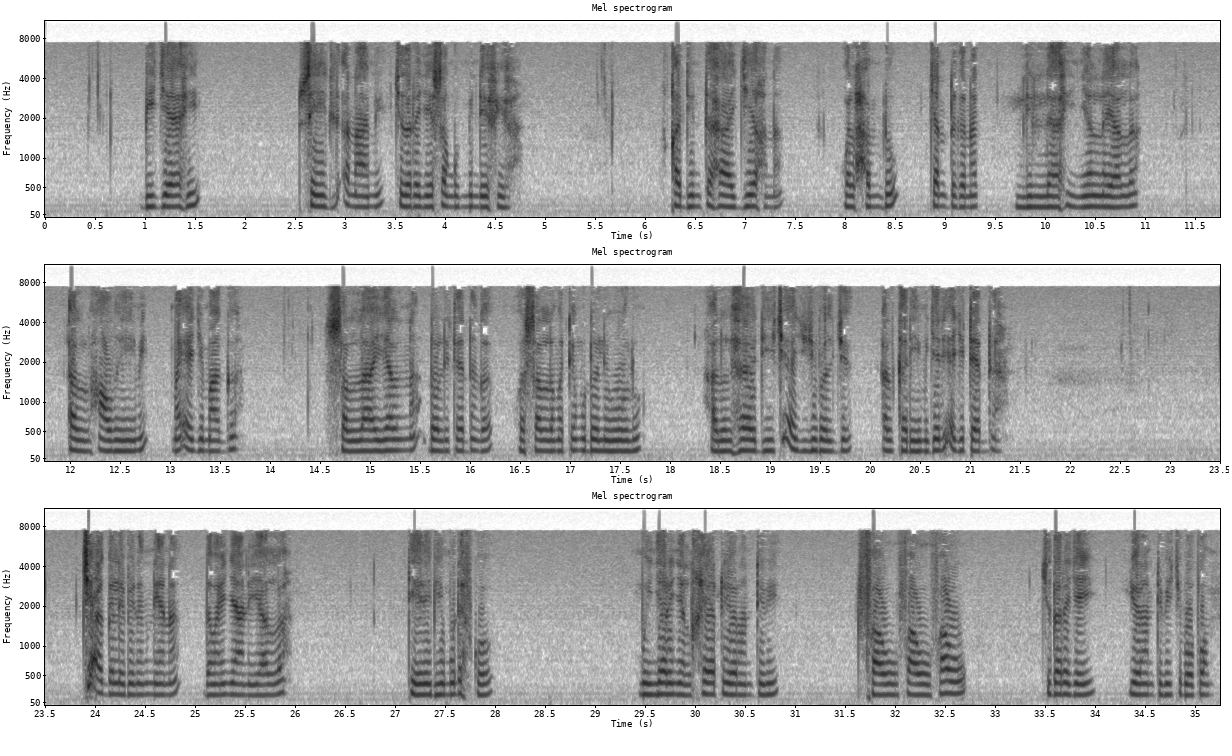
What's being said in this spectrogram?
bi jaahi sayidil anaami ci daraje sangu mbindeef ya. Xadintahaa jeex na walhamdu cant ga nag lillahi ñel na yàlla may aji màgg salla yal na dolli tedd nga wa sallama te mu dolli wóolu xalal haadi ci aji jubal jë alkarimi jadi aji tedd ci àggale bi nag nee na damay ñaan yàlla téere bi mu def ko muy njariñal xeetu yonante bi faw faw faw ci darajay yonante bi ci boppam.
